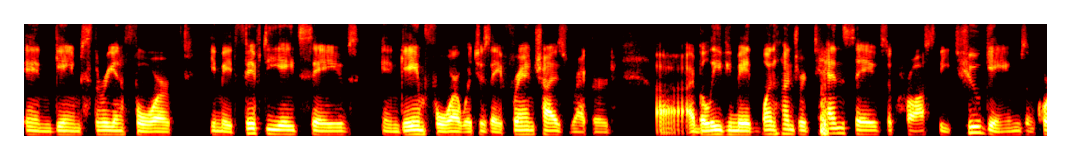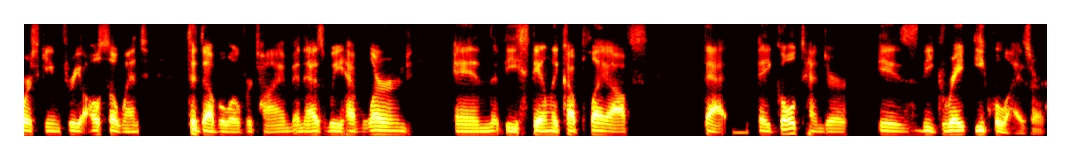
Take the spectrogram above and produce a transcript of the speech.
in games three and four. He made 58 saves in game four, which is a franchise record. Uh, I believe he made 110 saves across the two games. Of course, game three also went to double overtime. And as we have learned in the Stanley Cup playoffs, that a goaltender is the great equalizer.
